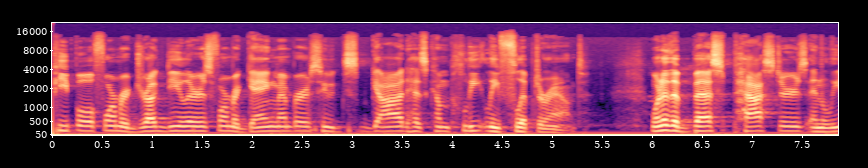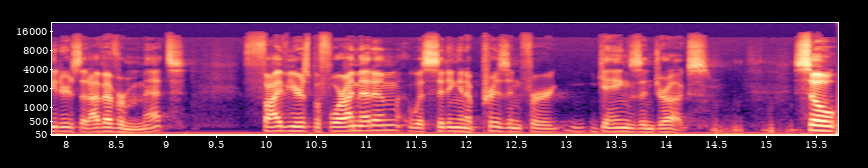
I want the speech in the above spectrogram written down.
people, former drug dealers, former gang members, who God has completely flipped around. One of the best pastors and leaders that I've ever met, five years before I met him, was sitting in a prison for gangs and drugs. So,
